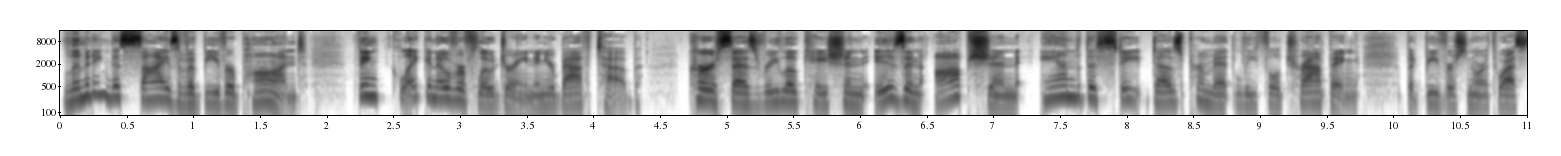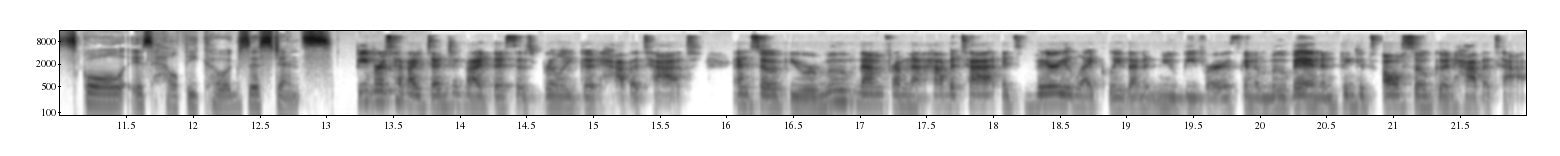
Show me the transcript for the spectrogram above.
limiting the size of a beaver pond. Think like an overflow drain in your bathtub. Kerr says relocation is an option and the state does permit lethal trapping, but Beavers Northwest's goal is healthy coexistence. Beavers have identified this as really good habitat. And so if you remove them from that habitat, it's very likely that a new beaver is going to move in and think it's also good habitat.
